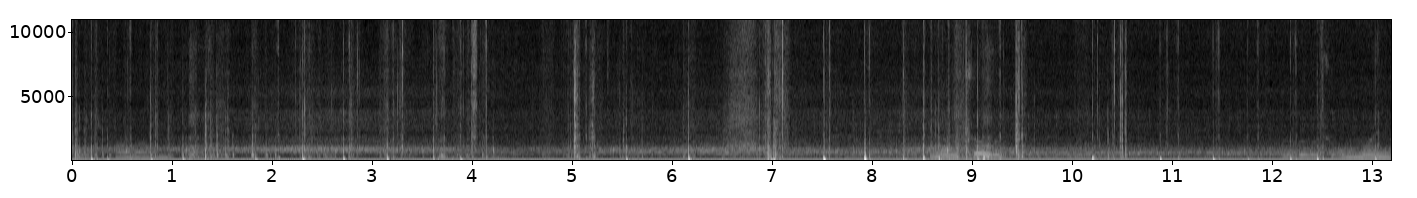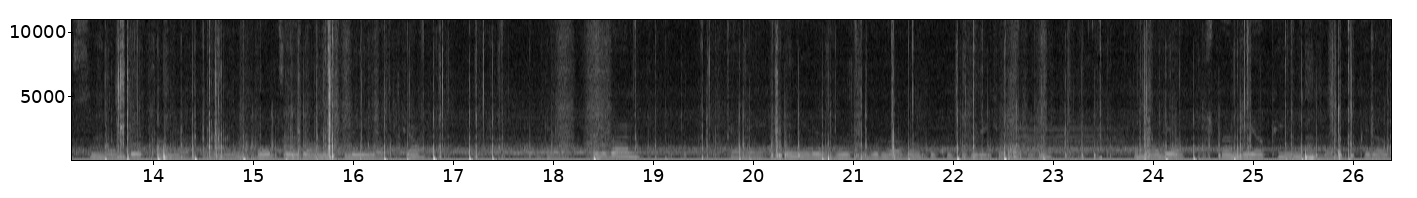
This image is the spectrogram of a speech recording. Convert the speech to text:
dur falan. Hemen uçalım. Arkadaşlar onun aynısından 4 tane yapmalıyım. Ortaya da ana kuleyi yapacağım. Yani bunu ben yani İngiliz youtuberlardan kopya çekerek yapıyorum. Onlar yapmış ben de yapayım dedim. Biraz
